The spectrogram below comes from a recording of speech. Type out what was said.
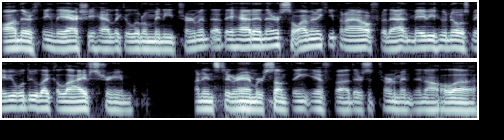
on their thing they actually had like a little mini tournament that they had in there. So I'm gonna keep an eye out for that. And maybe who knows, maybe we'll do like a live stream on Instagram or something if uh, there's a tournament, and I'll uh,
